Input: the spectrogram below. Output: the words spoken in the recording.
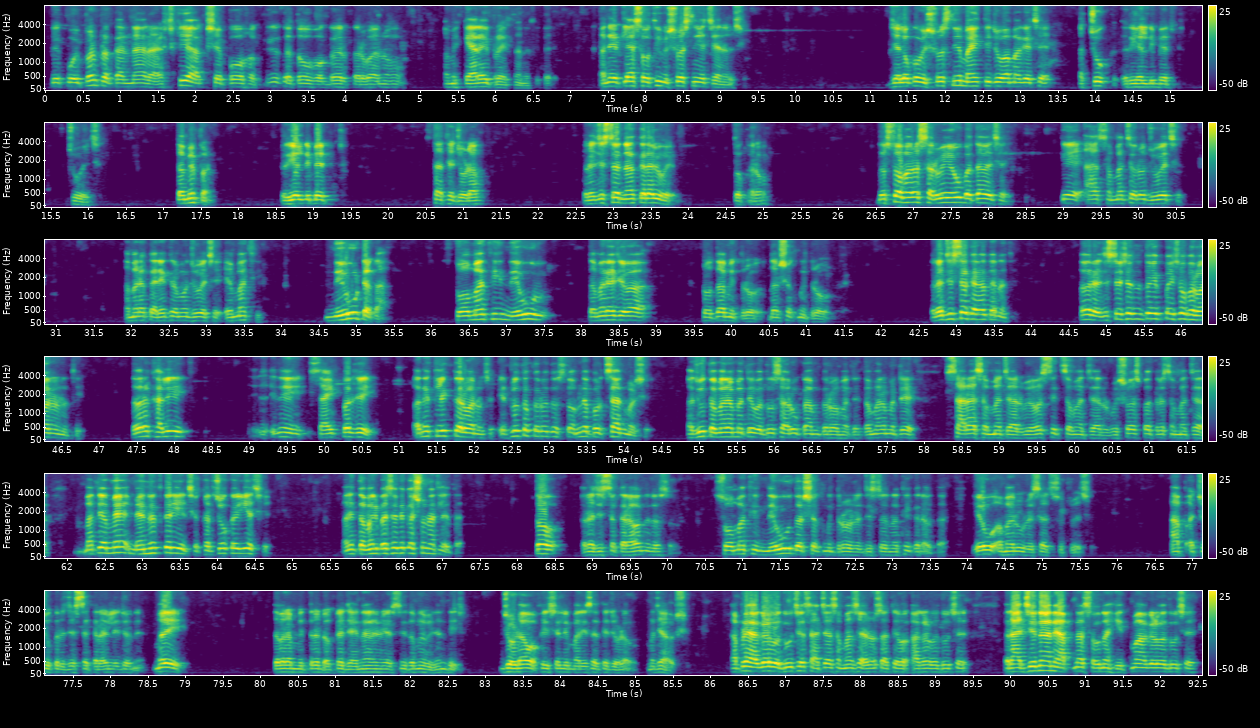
કે કોઈ પણ પ્રકારના રાજકીય આક્ષેપો, હકીકતો વગર કરવાનો અમે ક્યારેય પ્રયત્ન નથી કર્યો. અને એટલે આ સૌથી વિશ્વસનીય ચેનલ છે. જે લોકો વિશ્વસનીય માહિતી જોવા માંગે છે, અચૂક રિયલ ડિબેટ જુએ છે. તમે પણ રિયલ ડિબેટ સાથે જોડાઓ. રજિસ્ટર ન કરાવ્યું હોય તો કરો. દોસ્તો, અમારો સર્વે એવું બતાવે છે કે આ સમાચારો જુએ છે. અમારા કાર્યક્રમો જુએ છે. એમાંથી નેવું ટકા, સોમાંથી નેવું તમારા જેવા શ્રોતા મિત્રો, દર્શક મિત્રો રજિસ્ટર કરાવતા નથી. હવે રજીસ્ટ્રેશન તો એક પૈસો ભરવાનો નથી. તમારે ખાલી એની સાઇટ પર જઈ અને ક્લિક કરવાનું છે. એટલું તો કરો દોસ્તો, અમને પ્રોત્સાહન મળશે. હજુ તમારા માટે વધુ સારું કામ કરવા માટે, તમારા માટે સારા સમાચાર, વ્યવસ્થિત સમાચાર, વિશ્વાસપાત્ર સમાચાર માટે અમે મહેનત કરીએ છીએ, ખર્ચો કરીએ છીએ. અને તમારી પાસેથી કશું નથી લેતા. તો રજિસ્ટર કરાવો ને દોસ્તો. સો માંથી નેવું દર્શક મિત્રો રજિસ્ટર નથી કરાવતા. એવું અમારું રિસર્ચ સૂચવે છે. આપ અચૂક રજિસ્ટર કરાવી લેજો ને. મારી તમારા મિત્ર ડોક્ટર જયનારાયણ વ્યાસની તમને વિનંતી છે. જોડાઓ ઓફિશિયલી મારી સાથે જોડાઓ મજા આવશે. આપણે આગળ વધવું છે, સાચા સમાચારો સાથે આગળ વધવું છે. રાજ્યના અને આપના સૌના હિતમાં આગળ વધવું છે.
